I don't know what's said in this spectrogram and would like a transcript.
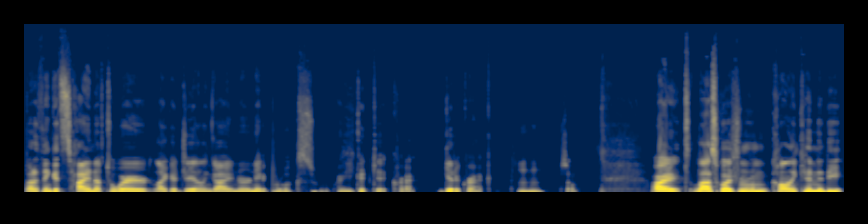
but I think it's high enough to where like a Jalen Guy or Nate Brooks, where he could get crack get a crack. Mm-hmm. All right, last question from Colin Kennedy:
